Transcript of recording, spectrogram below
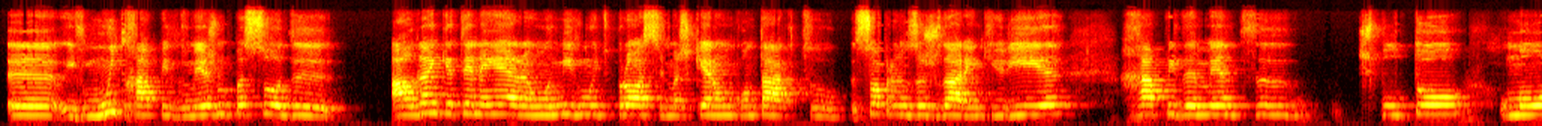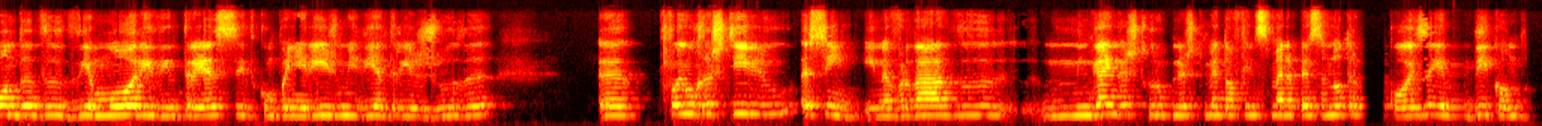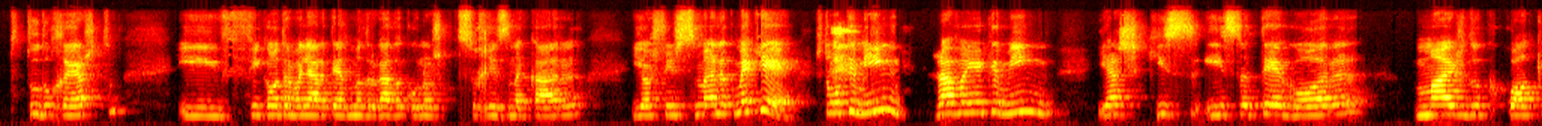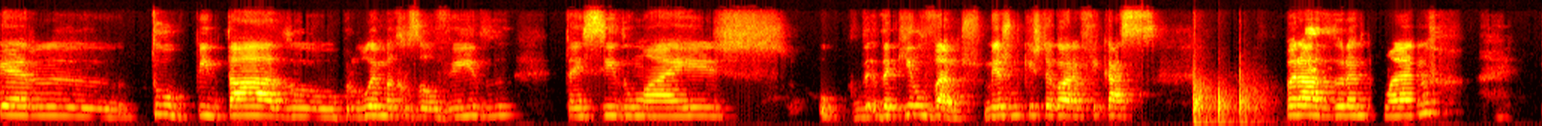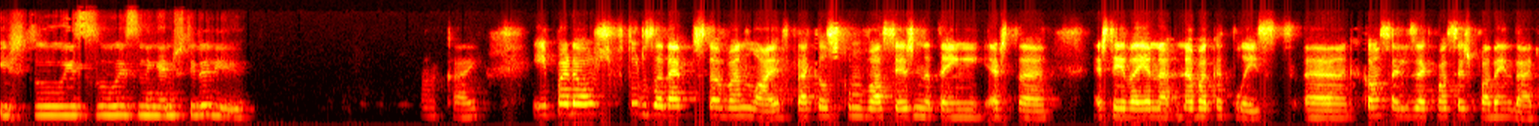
uh, e muito rápido mesmo, passou de alguém que até nem era um amigo muito próximo, mas que era um contacto só para nos ajudar em teoria, rapidamente despoltou uma onda de, de amor e de interesse e de companheirismo e de entreajuda. Uh, foi um rastilho assim, e na verdade ninguém deste grupo neste momento ao fim de semana pensa noutra coisa e abdicam de tudo o resto e ficam a trabalhar até de madrugada connosco de sorriso na cara e aos fins de semana, como é que é? Estão a caminho? Já vêm a caminho? E acho que isso, isso até agora, mais do que qualquer eh, tubo pintado, problema resolvido, tem sido mais o, daquilo vamos. Mesmo que isto agora ficasse parado durante um ano, isto, isso, isso ninguém nos tiraria. Ok. E para os futuros adeptos da Van Life, para aqueles como vocês ainda têm esta, esta ideia na, na bucket list, uh, que conselhos é que vocês podem dar?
